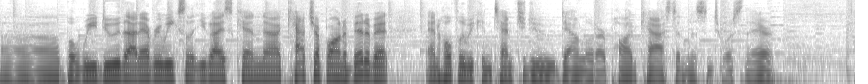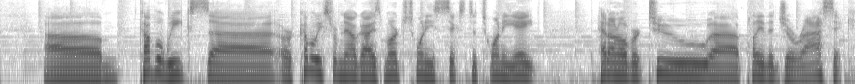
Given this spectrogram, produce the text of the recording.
Uh, but we do that every week so that you guys can uh, catch up on a bit of it, and hopefully, we can tempt you to download our podcast and listen to us there. Um, couple weeks uh, or a couple weeks from now, guys, March 26th to 28th, head on over to uh, play the Jurassic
